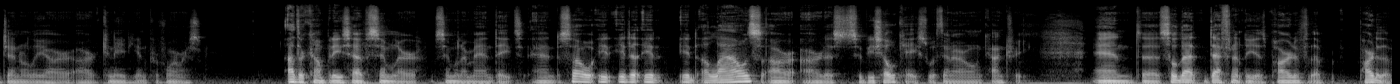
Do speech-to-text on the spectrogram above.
generally are, are Canadian performers. Other companies have similar similar mandates, and so it, it, it, it allows our artists to be showcased within our own country, and uh, so that definitely is part of the part of the,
